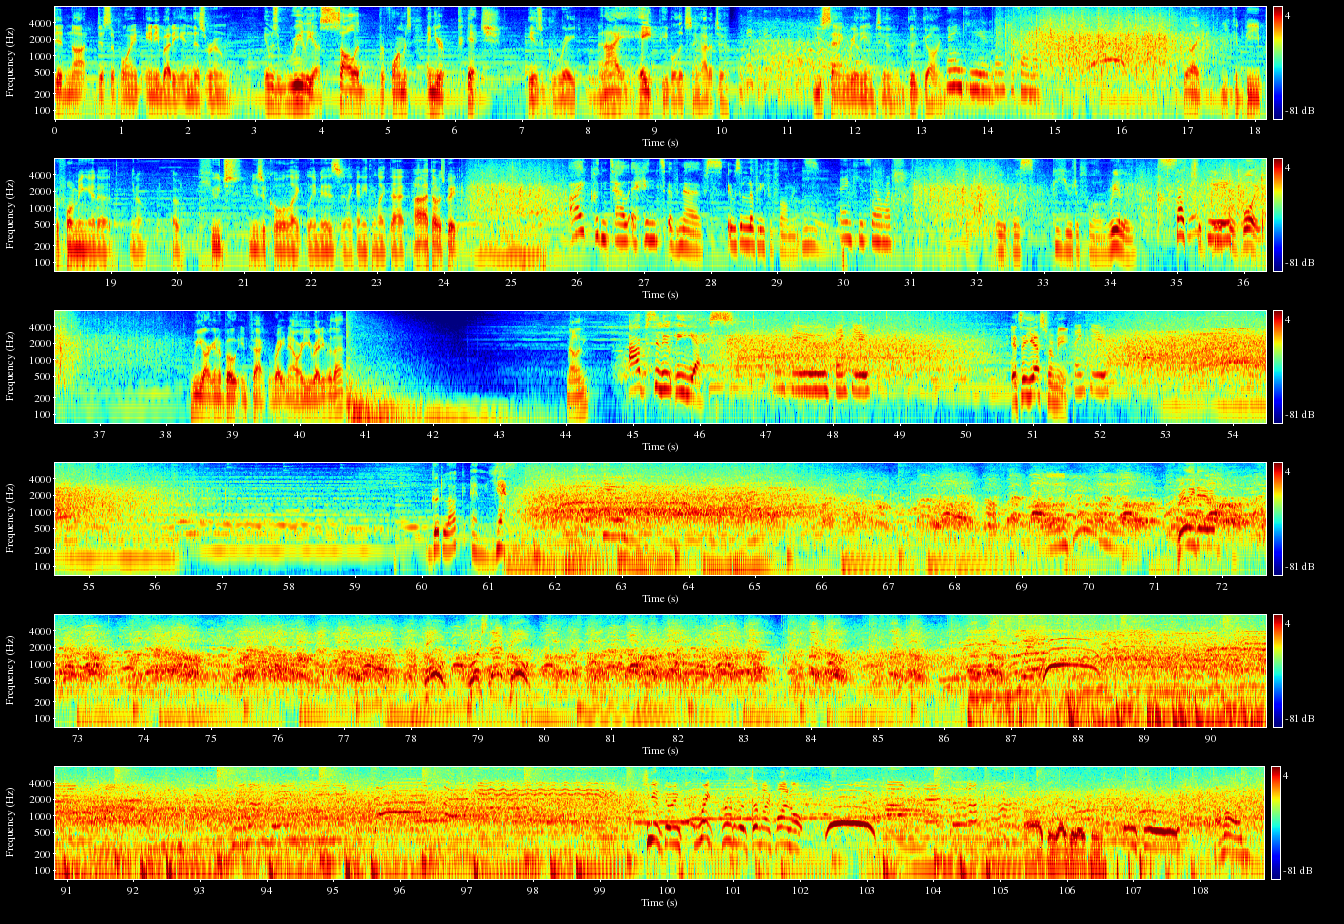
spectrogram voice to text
Did not disappoint anybody in this room. It was really a solid performance, and your pitch is great. And I hate people that sing out of tune. You sang really in tune. Good going. Thank you. Thank you so much. I feel like you could be performing at a, you know, a huge musical like Les Mis, like anything like that. I, I thought it was great. I couldn't tell a hint of nerves. It was a lovely performance. Mm. Thank you so much. It was beautiful, really. Such Thank a you. beautiful voice. We are going to vote, in fact, right now. Are you ready for that? Melanie? Absolutely yes. Thank you. Thank you. It's a yes for me. Thank you. Good luck and yes. The semifinal. Ah, congratulations. Thank you. Come on.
